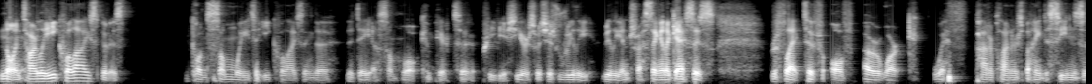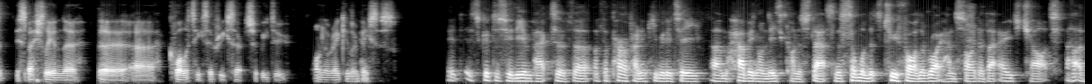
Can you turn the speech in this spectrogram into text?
not entirely equalized, but it's gone some way to equalizing the the data somewhat compared to previous years, which is really really interesting, and I guess is reflective of our work with power paraplanners behind the scenes, especially in the the uh, qualitative research that we do on a regular basis it, it's good to see the impact of the of the paraplanning community um, having on these kind of stats. And as someone that's too far on the right hand side of that age chart, uh,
